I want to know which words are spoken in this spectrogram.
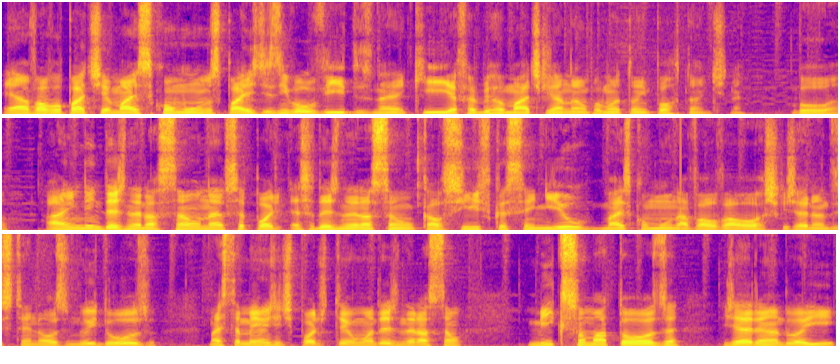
É a valvopatia mais comum nos países desenvolvidos, né? Que a febre reumática já não é um problema tão importante, né? Boa. Ainda em degeneração, né? Você pode essa degeneração calcífica, senil, mais comum na válvula aórtica, gerando estenose no idoso, mas também a gente pode ter uma degeneração mixomatosa, gerando aí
